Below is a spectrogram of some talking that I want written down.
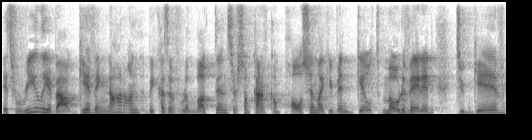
It's really about giving not on because of reluctance or some kind of compulsion, like you've been guilt motivated to give,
